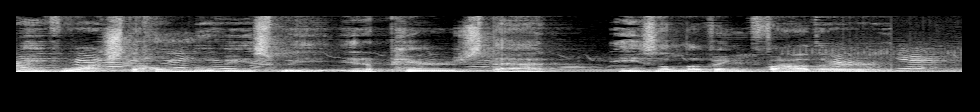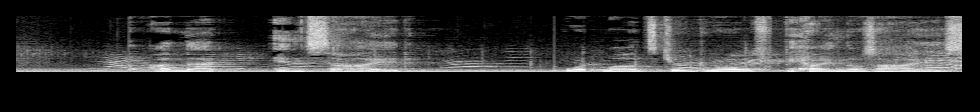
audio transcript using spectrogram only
We've watched the home movies. We, it appears that he's a loving father. On that inside, what monster dwells behind those eyes?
